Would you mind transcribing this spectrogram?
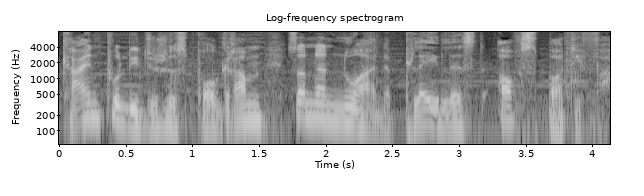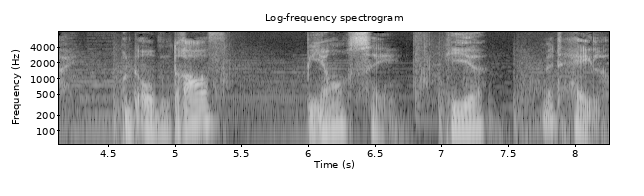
kein politisches Programm, sondern nur eine Playlist auf Spotify. Und obendrauf Beyoncé, hier mit Halo.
